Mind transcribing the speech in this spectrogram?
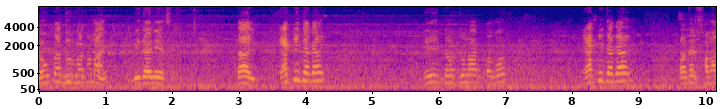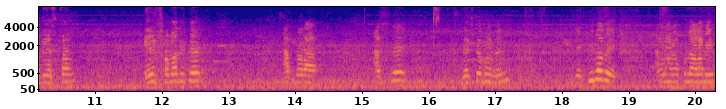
নৌকা দুর্ঘটনায় বিদায় নিয়েছে। তাই একই জায়গায় এই দশজনার কবর, একই জায়গায় তাদের সমাধিস্থল এই সমাধিতে আপনারা আসলে দেখতে পারবেন যে কীভাবে আল্লাহ রবুল আলমিন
